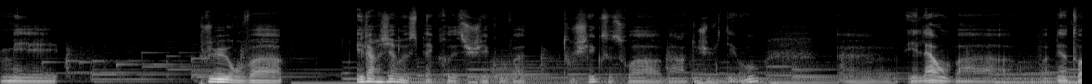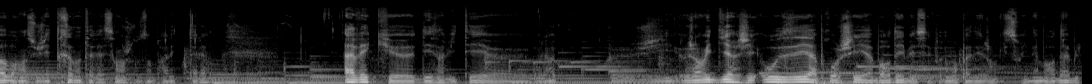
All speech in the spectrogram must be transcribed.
Mais plus on va élargir le spectre des sujets qu'on va toucher, que ce soit bah, du jeu vidéo. Euh, et là, on va, bientôt avoir un sujet très intéressant, je vous en parlais tout à l'heure, avec euh, des invités, euh, voilà, j'ai envie de dire, j'ai osé approcher et aborder, mais c'est vraiment pas des gens qui sont inabordables.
